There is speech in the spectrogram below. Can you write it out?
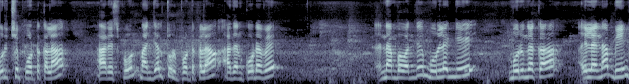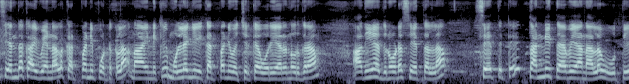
உரித்து போட்டுக்கலாம். அரை ஸ்பூன் மஞ்சள் தூள் போட்டுக்கலாம். அதன் கூடவே நம்ம வந்து முள்ளங்கி முருங்கைக்காய் இல்லைன்னா பீன்ஸ் எந்த காய் வேணாலும் கட் பண்ணி போட்டுக்கலாம். நான் இன்றைக்கி முள்ளங்கி கட் பண்ணி வச்சுருக்கேன். ஒரு இரநூறு கிராம். அதையும் இதனோட சேர்த்துடலாம் சேர்த்துட்டு தண்ணி தேவையான அளவு ஊற்றி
